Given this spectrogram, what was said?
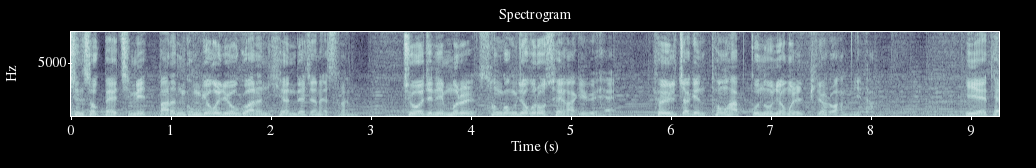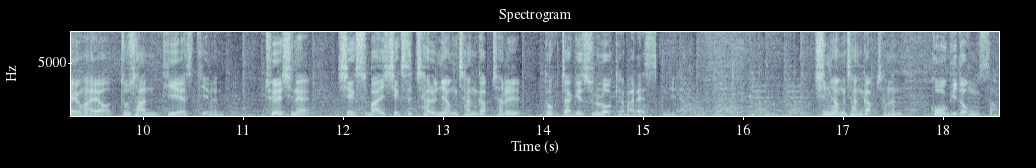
신속 배치 및 빠른 공격을 요구하는 현대전에서는 주어진 임무를 성공적으로 수행하기 위해 효율적인 통합군 운용을 필요로 합니다. 이에 대응하여 두산 DST는 최신의 6x6 차륜형 장갑차를 독자 기술로 개발했습니다. 신형 장갑차는 고기동성,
